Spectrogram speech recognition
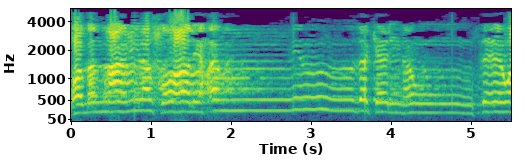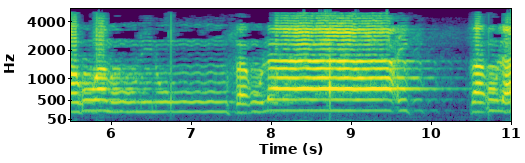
ومن عمل صالحا من ذكر أنثى وهو مؤمن فأولئك, فأولئك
